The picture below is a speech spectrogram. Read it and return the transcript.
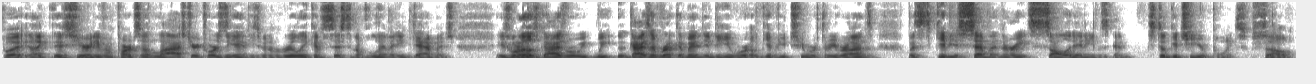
but like this year and even parts of last year towards the end, he's been really consistent of limiting damage. He's one of those guys where we, we guys I've recommended to you where he'll give you two or three runs, but give you seven or eight solid innings and still get you your points. So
